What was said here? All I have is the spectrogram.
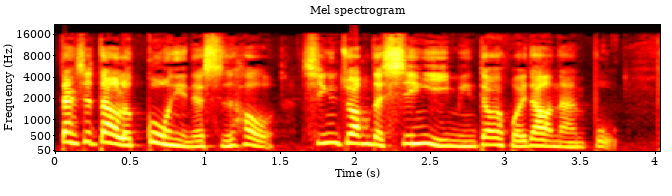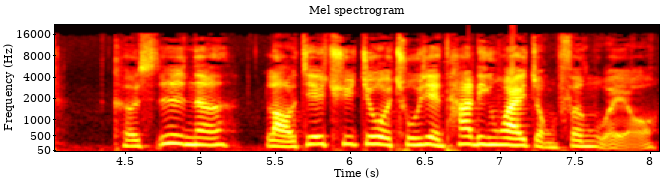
但是到了过年的时候，新庄的新移民都会回到南部，可是呢，老街区就会出现它另外一种氛围哦。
